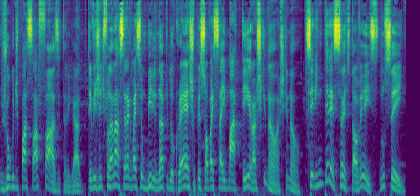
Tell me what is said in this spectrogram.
jogo de passar a fase, tá ligado? Teve gente falando, ah, será que vai ser um beat'em up do Crash? O pessoal vai sair batendo? Acho que não, acho que não. Seria interessante, talvez? Não sei.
